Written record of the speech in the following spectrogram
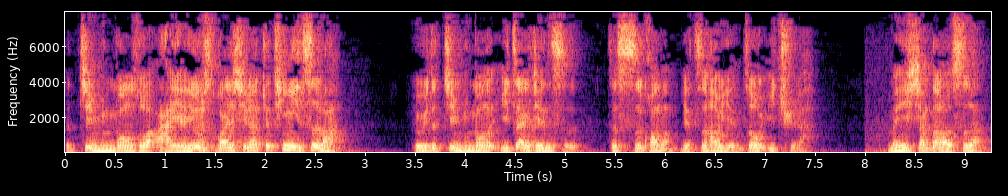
这晋平公说：“哎呀，有什么关系呢？就听一次嘛。”由于这晋平公的一再坚持，这司旷呢也只好演奏一曲了。没想到的是啊，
